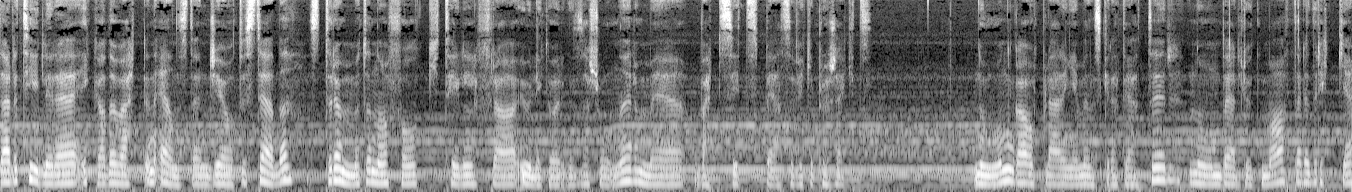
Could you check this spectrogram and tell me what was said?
Der det tidligere ikke hadde vært en eneste NGO til stede, strømmet det nå folk til fra ulike organisasjoner med hvert sitt spesifikke prosjekt. Noen ga opplæring i menneskerettigheter, noen delte ut mat eller drikke,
